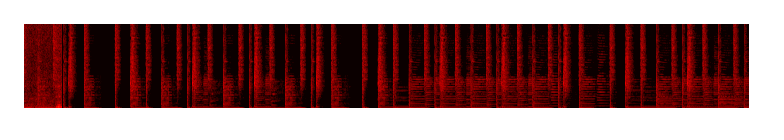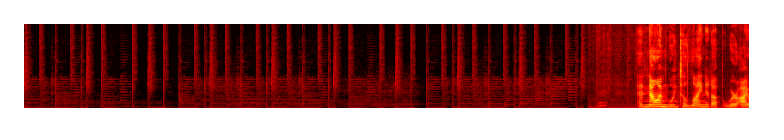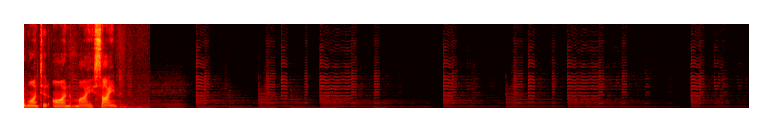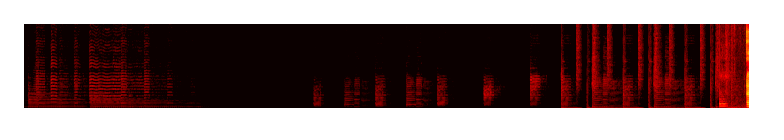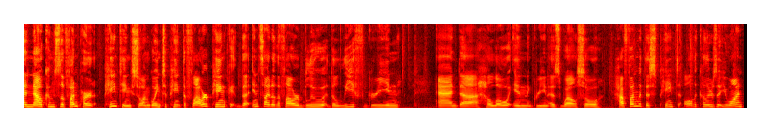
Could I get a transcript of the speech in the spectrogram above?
And now I'm going to line it up where I want it on my sign. And now comes the fun part, painting. So I'm going to paint the flower pink, the inside of the flower blue, the leaf green, and uh, hello in green as well. So have fun with this. Paint all the colors that you want.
